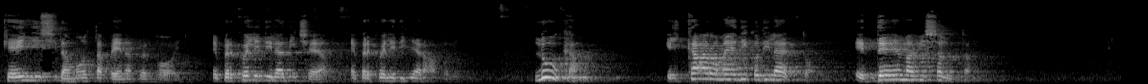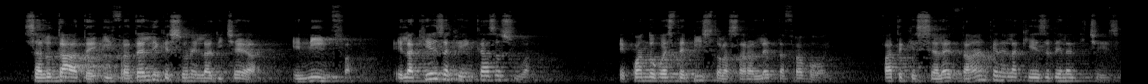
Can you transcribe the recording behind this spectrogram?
che egli si dà molta pena per voi e per quelli di Ladicea e per quelli di Ierapoli. Luca, il caro medico di letto, e Dema vi salutano. Salutate i fratelli che sono in Ladicea e Ninfa e la chiesa che è in casa sua. E quando questa epistola sarà letta fra voi, fate che sia letta anche nella chiesa della Dicesi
